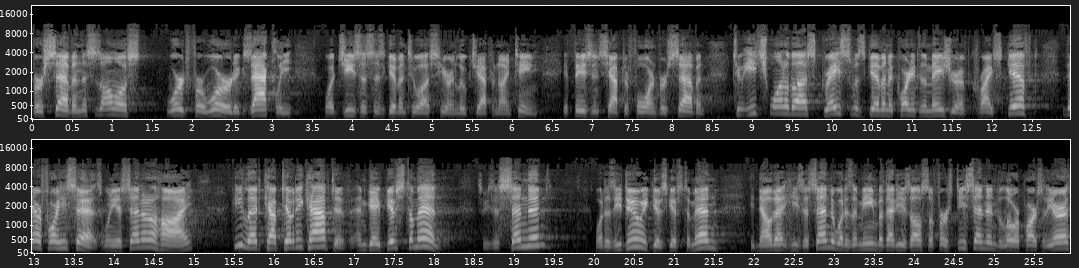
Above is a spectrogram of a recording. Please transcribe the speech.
verse 7. This is almost word for word exactly what Jesus has given to us here in Luke chapter 19. Ephesians chapter 4 and verse 7. To each one of us, grace was given according to the measure of Christ's gift. Therefore, he says, when he ascended on high, he led captivity captive and gave gifts to men. So he's ascended. What does he do? He gives gifts to men. Now that he's ascended, what does it mean? But that he is also first descended into the lower parts of the earth.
